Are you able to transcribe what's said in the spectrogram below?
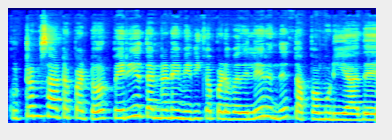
குற்றம் சாட்டப்பட்டோர் பெரிய தண்டனை விதிக்கப்படுவதிலிருந்து தப்ப முடியாது.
